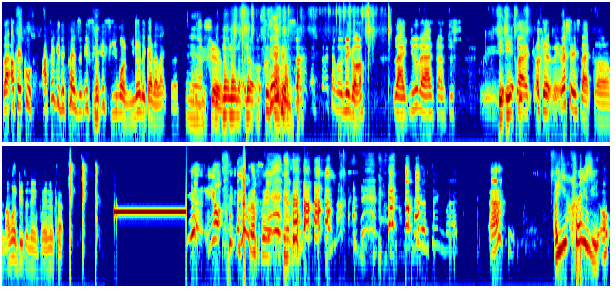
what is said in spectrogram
Like, okay, cool. I think it depends on if you, if you want, you know, the guy that likes her. Yeah. You fear him. No, no, no. no Because fam, if it's certain, a certain type of nigga, like you know that that just Yeah, yeah. like okay, let's say it's like um I want to beat the name. Wait, let me clap. You you're you're gonna say it, say man. You're saying, man. Huh? Are you crazy? Oh,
